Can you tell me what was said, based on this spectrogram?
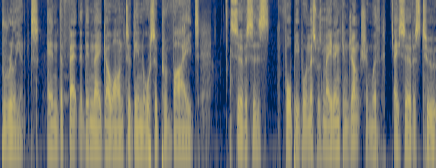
brilliant. And the fact that then they go on to then also provide services for people, and this was made in conjunction with a service to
